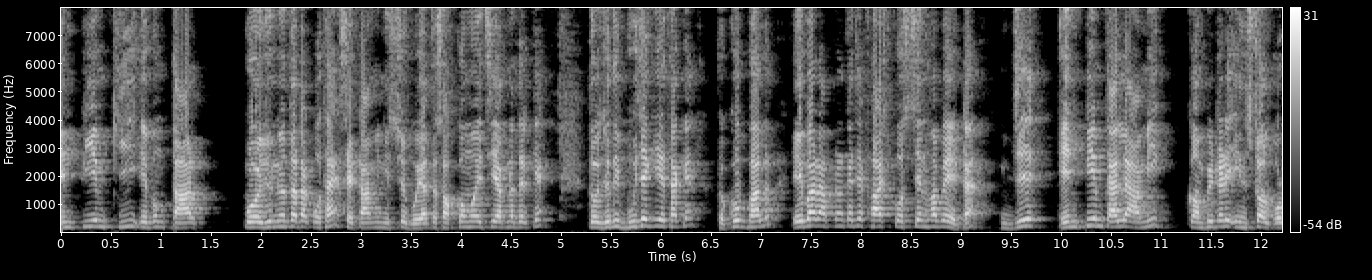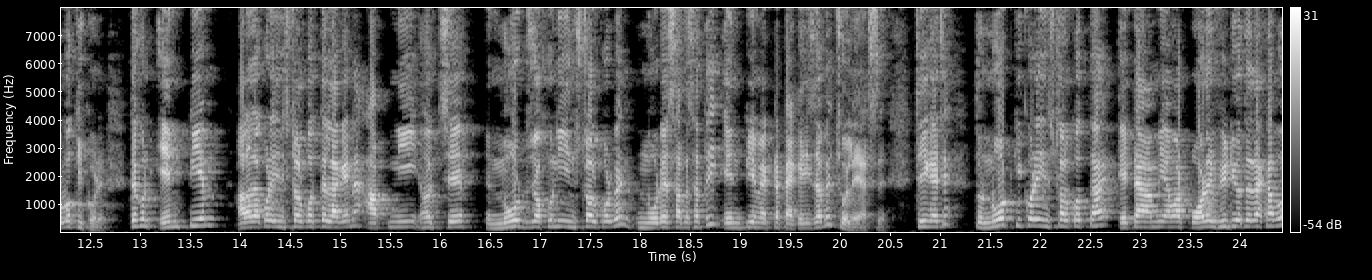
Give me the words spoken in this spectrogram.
এনপিএম কি এবং তার প্রয়োজনীয়তাটা কোথায় সেটা আমি নিশ্চয়ই বোঝাতে সক্ষম হয়েছি আপনাদেরকে। তো যদি বুঝে গিয়ে থাকেন, তো খুব ভালো। এবার আপনার কাছে ফার্স্ট কোশ্চেন হবে এটা যে এনপিএম তাহলে আমি কম্পিউটারে ইনস্টল করব কি করে? দেখুন এনপিএম আলাদা করে ইনস্টল করতে লাগে না। আপনি হচ্ছে নোট যখনই ইনস্টল করবেন নোটের সাথে সাথেই এনপিএম একটা প্যাকেজ হিসাবে চলে আসে। ঠিক আছে? তো নোট কি করে ইনস্টল করতে হয়, এটা আমি আমার পরের ভিডিওতে দেখাবো।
